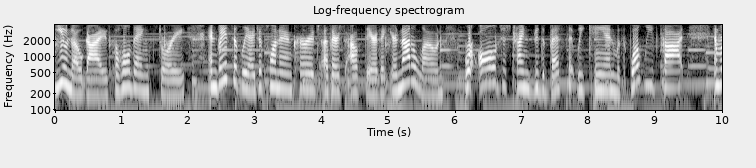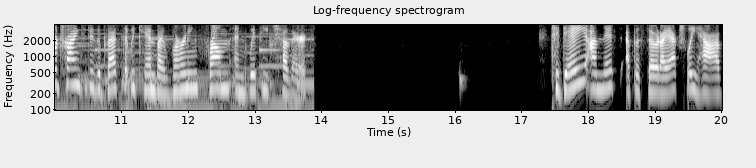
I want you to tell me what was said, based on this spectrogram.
You know, guys, the whole dang story. And basically, I just want to encourage others out there that you're not alone. We're all just trying to do the best that we can with what we've got, and we're trying to do the best that we can by learning from and with each other. Today, on this episode, I actually have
